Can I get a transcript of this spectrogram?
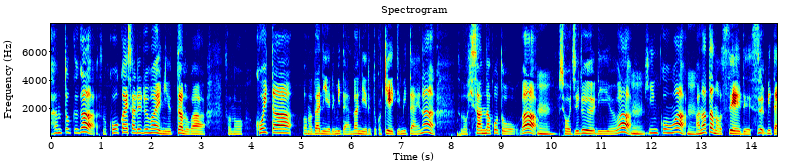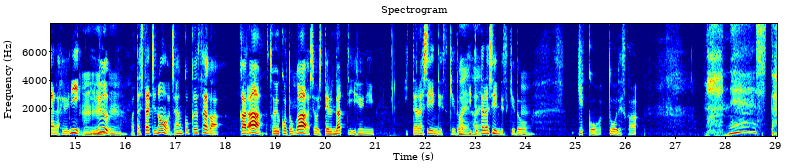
監督がその公開される前に言ったのがそのこういったこのダニエルみたいなダニエルとかケイティみたいなその悲惨なことがうん。生じる理由は、うん。貧困はうんあなたのせいですみたいな風にうん言う、うん。私たちの残酷さがからそういうことが生じてるんだっていう風に言ったらしいんですけど、はいはい。言ってたらしいんですけど、うん。結構どうですか？ねえ確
